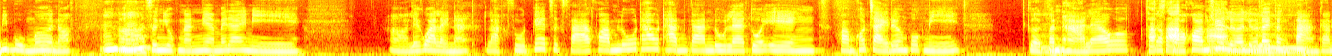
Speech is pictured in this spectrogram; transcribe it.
boomer เนาะอือฮึอ่าซึ่งยุคนั้นเนี่ยไม่ได้มีอ่าเรียกว่าอะไรนะ หลักสูตรเพศศึกษาความรู้เท่าทันการดูแลตัวเอง ความเข้าใจเรื่องพวกนี้ เกิดปัญหาแล้วทักจะษะขอความช่วยเหลือหรืออะไรอืมต่างๆ กัน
